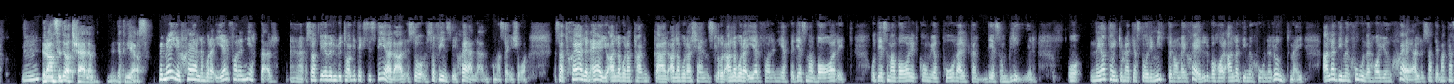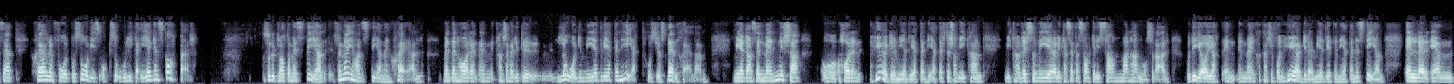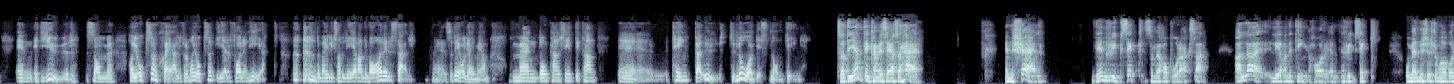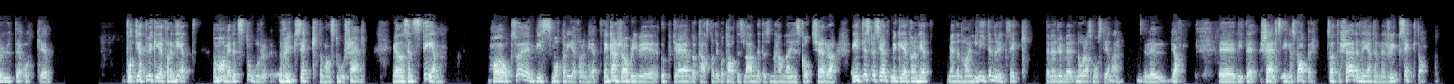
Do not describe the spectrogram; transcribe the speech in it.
Mm. Hur anser du att själen definieras? För mig är själen våra erfarenheter. Eh, så att vi överhuvudtaget existerar så, så finns vi i själen, om man säger så. Så att själen är ju alla våra tankar, alla våra känslor, alla våra erfarenheter, det som har varit. Och det som har varit kommer ju att påverka det som blir. Och när jag tänker mig att jag står i mitten av mig själv och har alla dimensioner runt mig. Alla dimensioner har ju en själ så att man kan säga att själen får på så vis också olika egenskaper. Så du pratar om en sten. För mig har en sten en själ. Men den har en, en kanske en väldigt eh, låg medvetenhet hos just den själen. Medan en människa och har en högre medvetenhet eftersom vi kan, vi kan resonera, vi kan sätta saker i sammanhang och sådär. Och det gör ju att en, en människa kanske får en högre medvetenhet än en sten. Eller en, en, ett djur som har ju också en själ, för de har ju också en erfarenhet. De är ju liksom levande varelser. Eh, så det håller jag med om. Men de kanske inte kan eh, tänka ut logiskt någonting. Så att egentligen kan vi säga så här. En själ, det är en ryggsäck som vi har på våra axlar. Alla levande ting har en, en ryggsäck. Och människor som har varit ute och eh, fått jättemycket erfarenhet, de har en väldigt stor ryggsäck, de har en stor själ. Medan en sten har också en viss mått av erfarenhet. Den kanske har blivit uppgrävd och kastad i potatislandet och sen hamnat i en skottkärra. Inte speciellt mycket erfarenhet, men den har en liten ryggsäck där den rymmer några små stenar. Eller ja, eh, lite själsegenskaper. Så att själen är egentligen en ryggsäck då,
